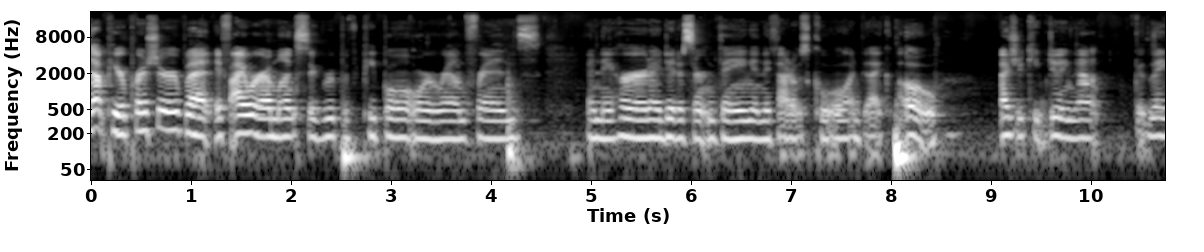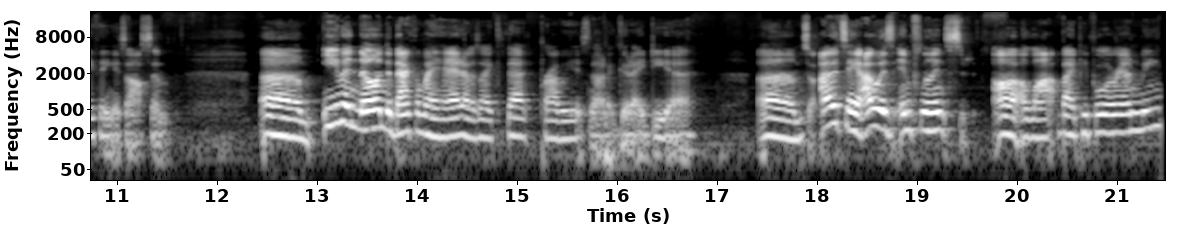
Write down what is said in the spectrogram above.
not peer pressure, but if I were amongst a group of people or around friends and they heard I did a certain thing and they thought it was cool, I'd be like, oh, I should keep doing that because they think it's awesome. Um, even though in the back of my head I was like, that probably is not a good idea. Um, so I would say I was influenced uh, a lot by people around me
